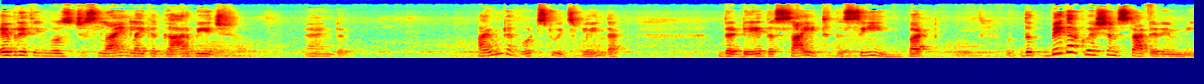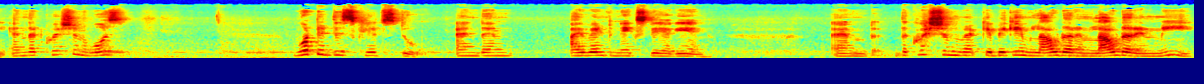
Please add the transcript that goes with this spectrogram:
everything was just lying like a garbage. And I don't have words to explain that. The day, the sight, the scene, but the bigger question started in me, and that question was, what did these kids do? And then I went next day again and the question became louder and louder in me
